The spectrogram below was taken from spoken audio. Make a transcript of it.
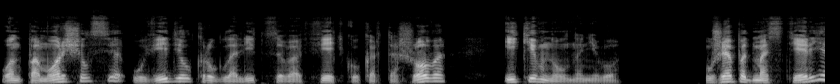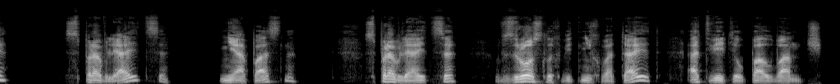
Он поморщился, увидел круглолицего Федьку Карташова и кивнул на него. — Уже подмастерье? Справляется? Не опасно? — Справляется. Взрослых ведь не хватает, — ответил Пал Иванович,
